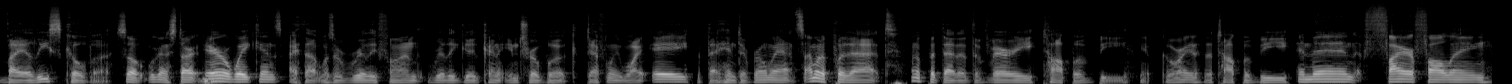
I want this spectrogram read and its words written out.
by Elise Kova. So we're gonna start Air Awakens. I thought was a really fun, really good kind of intro book. Definitely YA with that hint of romance. I'm gonna put that. I'm gonna put that at the very top of B. Yep, go right at the top of B, and then Fire Falling.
